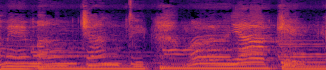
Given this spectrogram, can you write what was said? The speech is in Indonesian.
memang cantik menyakitkan.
